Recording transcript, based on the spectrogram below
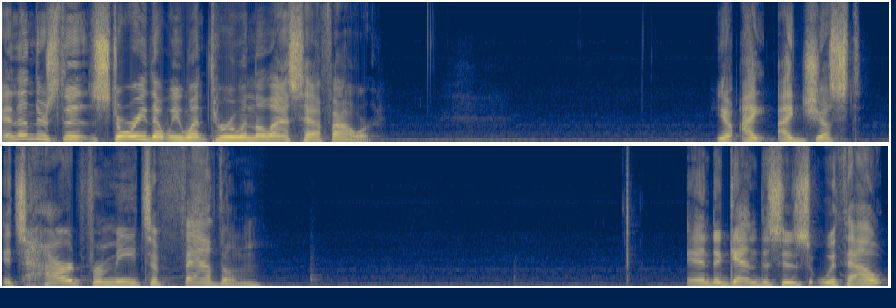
And then there's the story that we went through in the last half hour. You know, I, I just it's hard for me to fathom. And again, this is without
